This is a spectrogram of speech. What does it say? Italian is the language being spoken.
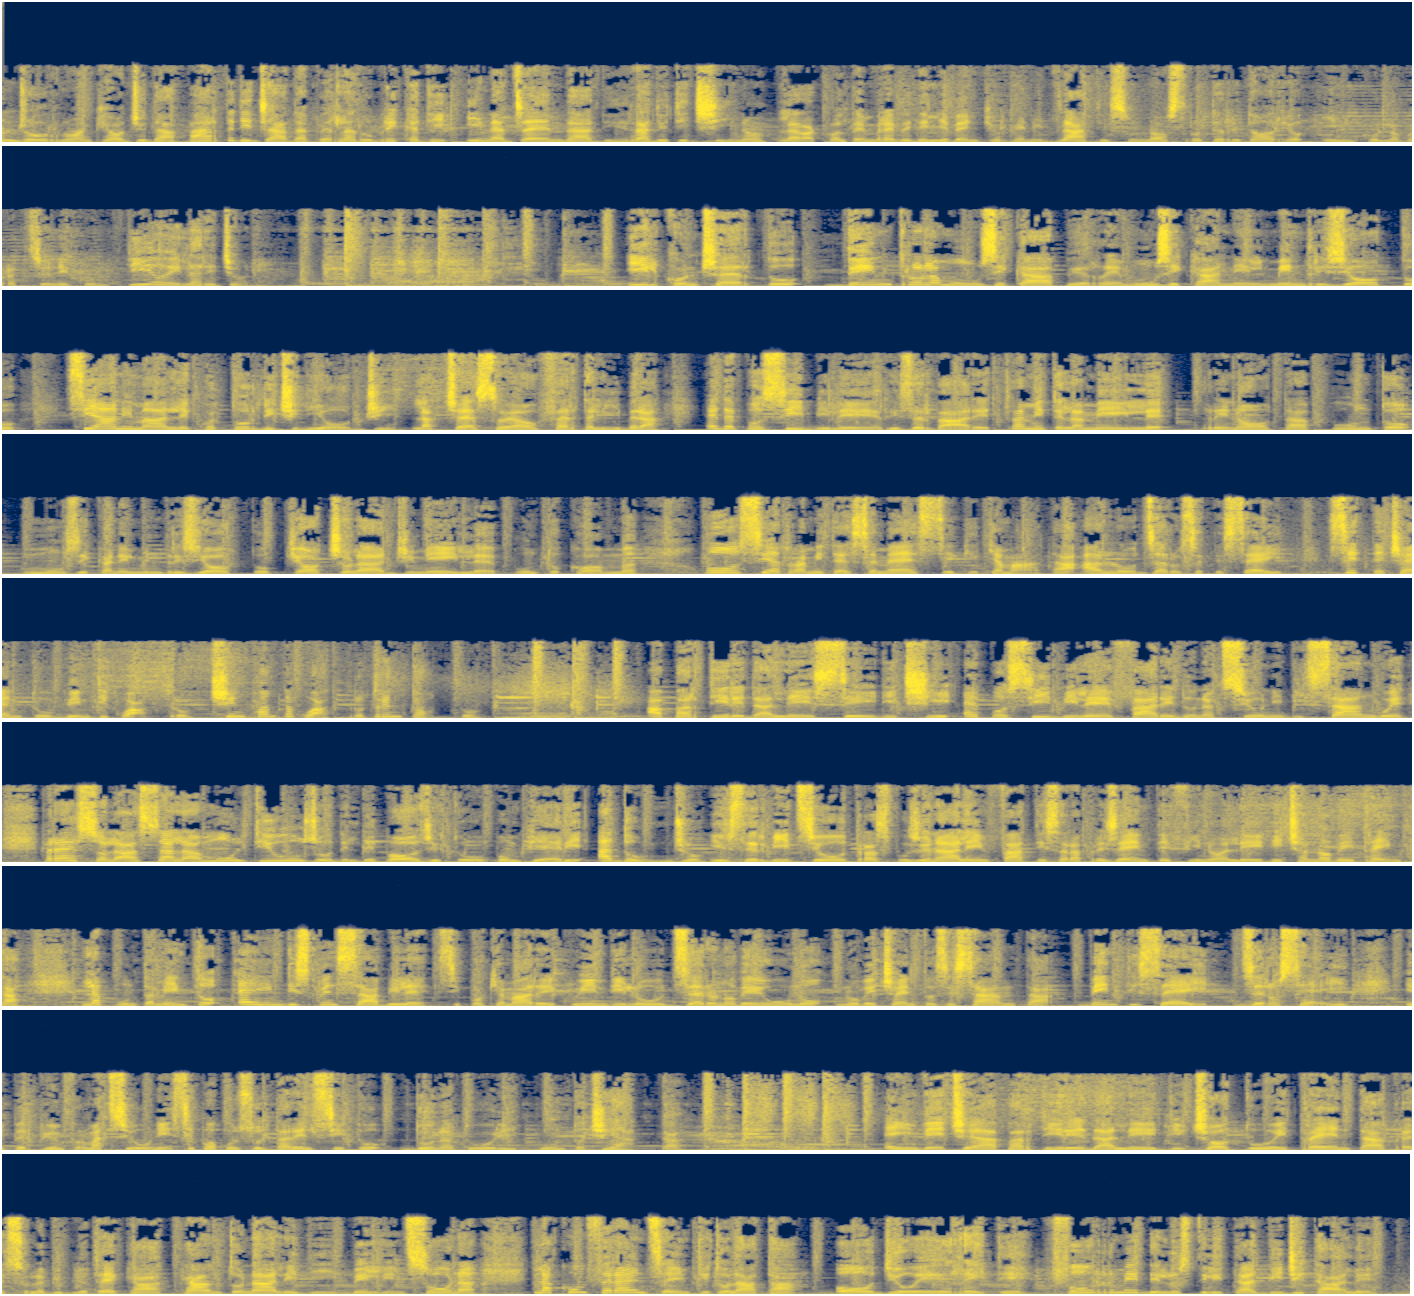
Buongiorno anche oggi da parte di Giada per la rubrica di In Agenda di Radio Ticino, la raccolta in breve degli eventi organizzati sul nostro territorio in collaborazione con Tio e la Regione. Il concerto Dentro la musica per musica nel Mendrisiotto si anima alle 14 di oggi. L'accesso è a offerta libera ed è possibile riservare tramite la mail prenota.musicanelmendrisiotto chiocciolagmail.com o sia tramite sms che chiamata allo 076 724 54 38. A partire dalle 16 è possibile fare donazioni di sangue presso la sala multiuso del deposito Pompieri a Dongio. Il servizio trasfusionale infatti sarà presente fino alle 19.30. L'appuntamento è indispensabile. Si può chiamare quindi lo 091 960 2606 e per più informazioni si può consultare il sito donatori.ch. È invece a partire dalle 18.30 presso la biblioteca cantonale di Bellinzona la conferenza intitolata Odio e rete, forme dell'ostilità digitale.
